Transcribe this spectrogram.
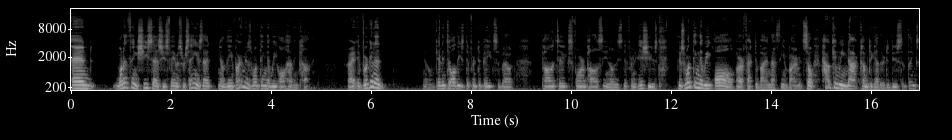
And one of the things she says she's famous for saying is that you know the environment is one thing that we all have in common, right? If we're gonna you know get into all these different debates about politics, foreign policy, and all these different issues, there's one thing that we all are affected by, and that's the environment. So, how can we not come together to do some things?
